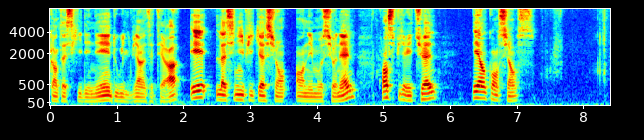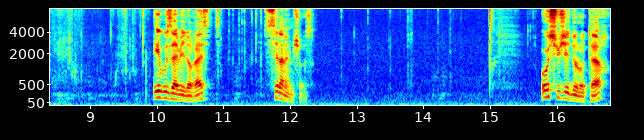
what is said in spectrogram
quand est-ce qu'il est né, d'où il vient, etc. Et la signification en émotionnel, en spirituel et en conscience. Et vous avez le reste, c'est la même chose. Au sujet de l'auteur,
